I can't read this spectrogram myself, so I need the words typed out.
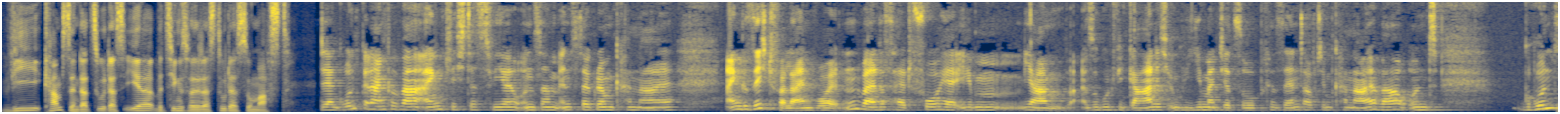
Wie kam es denn dazu, dass ihr bzw. dass du das so machst? Der Grundgedanke war eigentlich, dass wir unserem Instagram-Kanal ein Gesicht verleihen wollten, weil das halt vorher eben ja so gut wie gar nicht irgendwie jemand jetzt so präsent auf dem Kanal war und Grund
